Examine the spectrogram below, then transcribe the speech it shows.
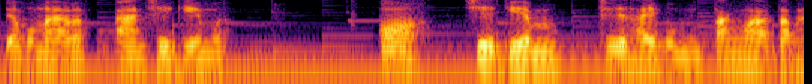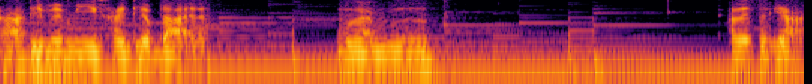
เดี๋ยวผมมาแบบอ่านชื่อเกมก่อนอ๋อชื่อเกมชื่อไทยผมตั้งว่าตันหาที่ไม่มีใครเทียบได้นะ เหมือน อะไรสักอย่าง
